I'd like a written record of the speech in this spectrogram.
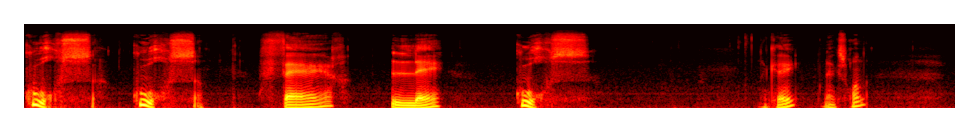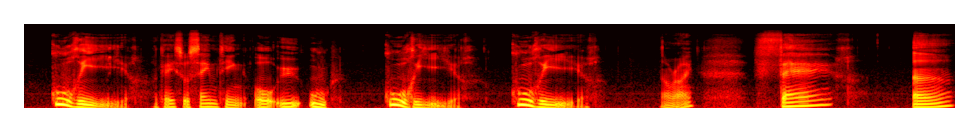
courses courses. Faire les courses. Okay, next one. Courir. Okay, so same thing. O-U-U. Courir. Courir. All right. Faire un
